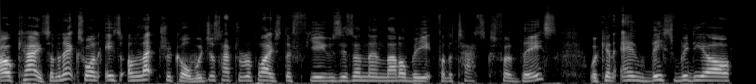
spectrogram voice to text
Okay, so the next one is electrical. We just have to replace the fuses and then that'll be it for the tasks for this. We can end this video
